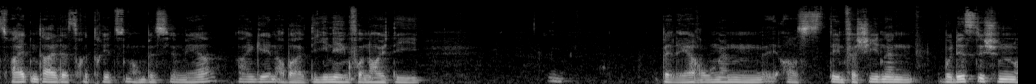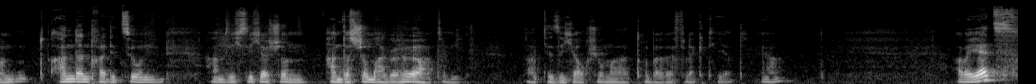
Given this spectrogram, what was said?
zweiten Teil des Retreats noch ein bisschen mehr eingehen, aber diejenigen von euch, die Belehrungen aus den verschiedenen buddhistischen und anderen Traditionen haben sich sicher schon, haben das schon mal gehört. Und habt ihr sicher auch schon mal drüber reflektiert. Ja? Aber jetzt,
